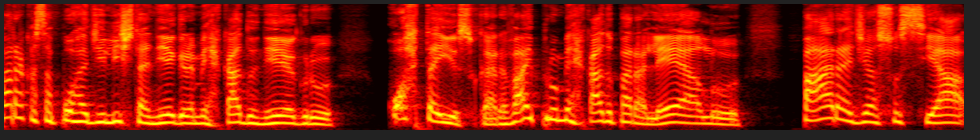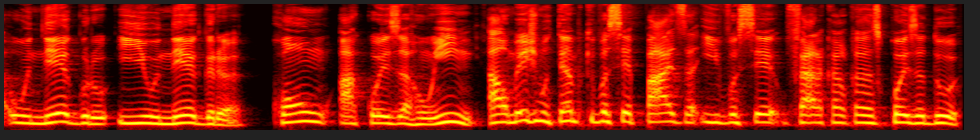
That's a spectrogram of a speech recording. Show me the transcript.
Para com essa porra de lista negra, mercado negro. Corta isso, cara. Vai pro mercado paralelo para de associar o negro e o negra com a coisa ruim, ao mesmo tempo que você passa e você fala aquela coisa do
